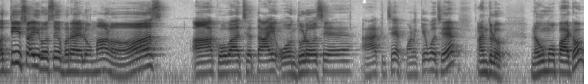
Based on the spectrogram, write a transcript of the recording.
અતિશય રોષે ભરાયેલો માણસ આંખ હોવા છતાંય ઓંધળો છે. આંખ છે, પણ કેવો છે? આંધળો. નવમો પાઠો,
